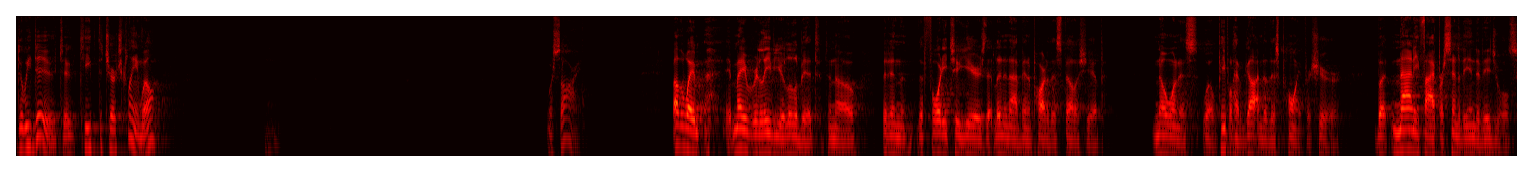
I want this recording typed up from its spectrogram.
do we do to keep the church clean? Well, we're sorry. By the way, it may relieve you a little bit to know that in the 42 years that Lynn and I have been a part of this fellowship, no one is, well, people have gotten to this point for sure, but 95% of the individuals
